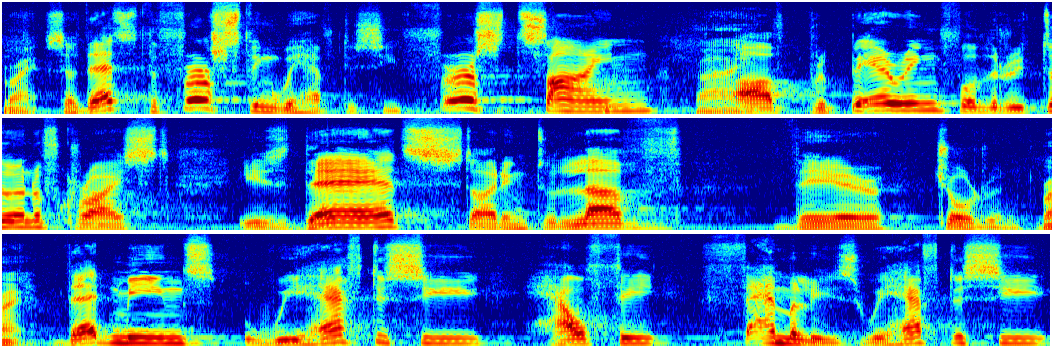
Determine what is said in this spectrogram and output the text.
Right. So that's the first thing we have to see. First sign Right. of preparing for the return of Christ is dads starting to love their children. Right. That means we have to see healthy families. We have to see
